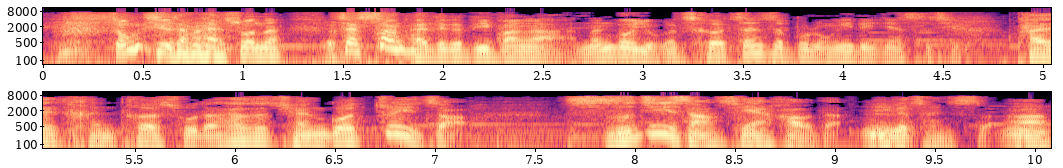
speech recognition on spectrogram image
总体上来说呢，在上海这个地方啊，能够有个车真是不容易的一件事情。它很特殊的，它是全国最早。实际上限号的一个城市啊，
